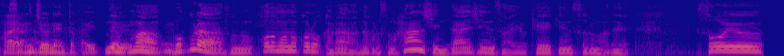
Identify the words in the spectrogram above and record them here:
はい。30年とか言ってる。でまあ、うん。僕らその子供の頃からだからその阪神大震災を経験するまでそういう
